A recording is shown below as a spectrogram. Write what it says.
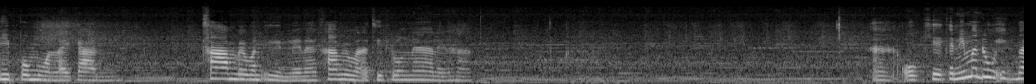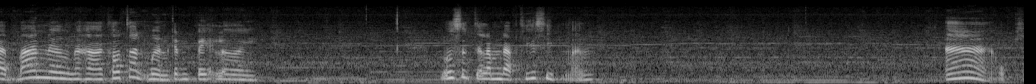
มีโปรโมทรายการข้ามไปวันอื่นเลยนะ ข้ามไปวันอาทิตย์ล่วงหน้าเลยนะคะอ่าโอเค คันนี้มาดูอีกแบบบ้านหนึ่งนะคะ เขาจัดเหมือนกันเป๊ะเลย รู้สึกจะลำดับที่สิบมั้ง โอเค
